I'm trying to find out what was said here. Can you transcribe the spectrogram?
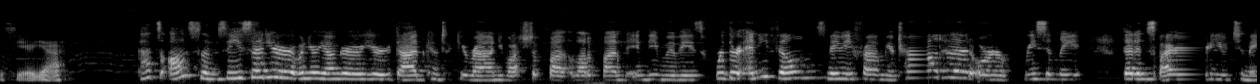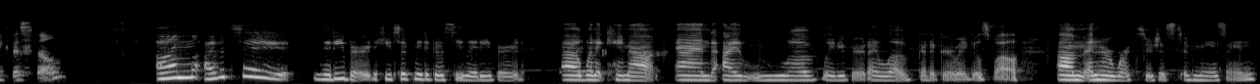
this year. Yeah. That's awesome. So you said you're when you're younger, your dad kind of took you around. You watched a, fun, a lot of fun indie movies. Were there any films, maybe from your childhood or recently, that inspired you to make this film? Um, I would say Lady Bird. He took me to go see Lady Bird uh, when it came out, and I love Lady Bird. I love Greta Gerwig as well, um, and her works are just amazing.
